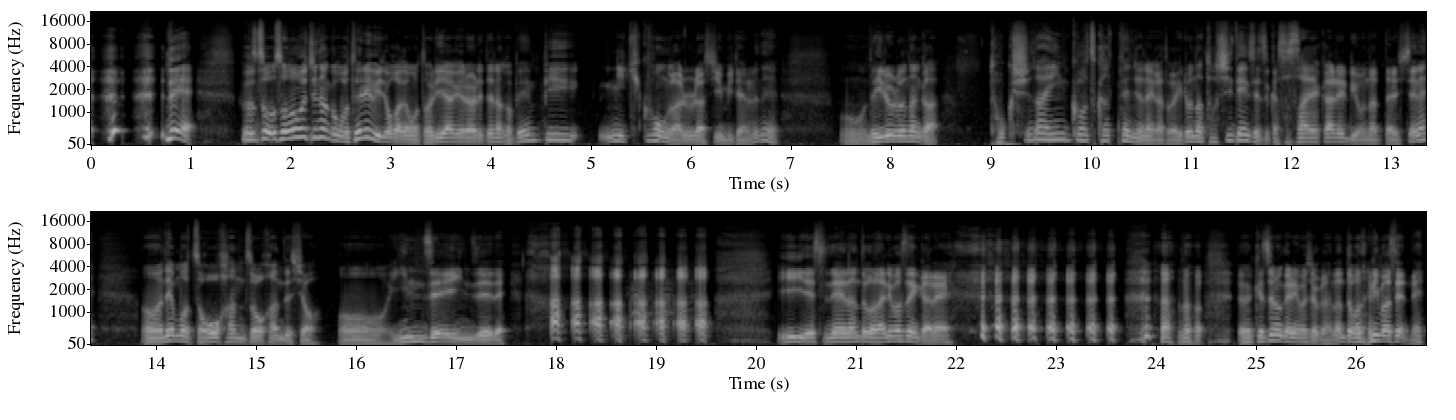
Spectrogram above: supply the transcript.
でそそのうちなんかこうテレビとかでも取り上げられてなんか便秘に効く本があるらしいみたいなね、うん、でいろいろなんか特殊なインクを使ってんじゃないかとかいろんな都市伝説がささやかれるようになったりしてね、うん、でもう造反造反でしょ。う、うん、印税印税で。いいですね。なんとかなりませんかね。あの結論から言いましょうか。なんともなりませんね。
